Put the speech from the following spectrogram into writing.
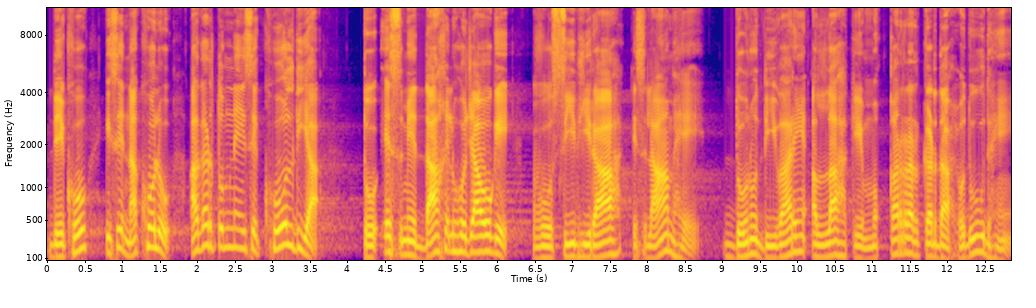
دیکھو، اسے نہ کھولو۔ اگر تم نے اسے کھول دیا، تو اس میں داخل ہو جاؤ گے۔ وہ سیدھی راہ اسلام ہے۔ دونوں دیواریں اللہ کے مقرر کردہ حدود ہیں۔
